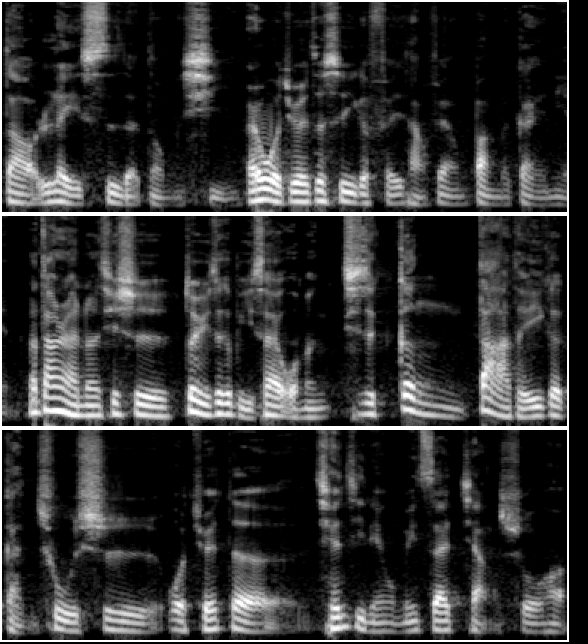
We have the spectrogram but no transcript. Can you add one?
到类似的东西，而我觉得这是一个非非常非常棒的概念。那当然呢，其实对于这个比赛，我们其实更大的一个感触是，我觉得前几年我们一直在讲说哈，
